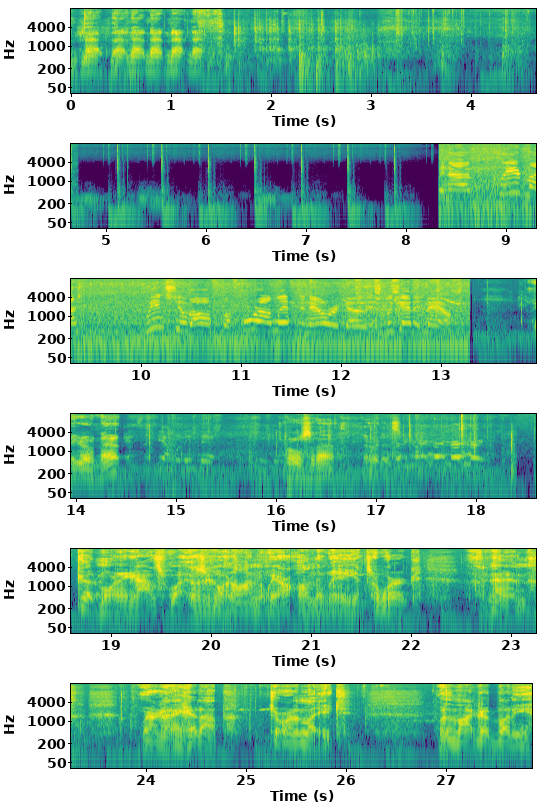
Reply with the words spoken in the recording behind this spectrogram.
on, net, net, net, net, net, net. When I cleared my windshield off before I left an hour ago, and look at it now. There you go, net. Close it up. There it is. Good morning, guys. What is going on? We are on the way to work. And then we're going to hit up Jordan Lake with my good buddy,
